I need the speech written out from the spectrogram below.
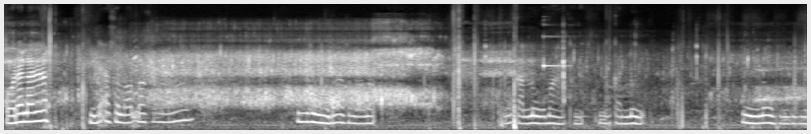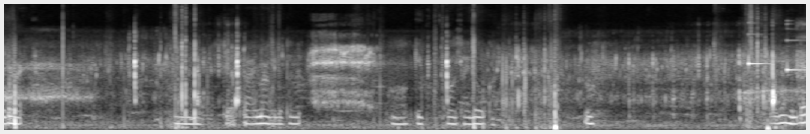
โอ้ได้แล้วได้แล้วหนูได้อัสลอดแล้วครับคุณผู้ชมหนูได้อัสลอดแล้ว ต้องการโลมากนะต้องการโลมีโลผมดูไม่ได้เสียตายมากเลยตอนนี้พอเก็บพอใส่โลก่อนอันนี้ผมได้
